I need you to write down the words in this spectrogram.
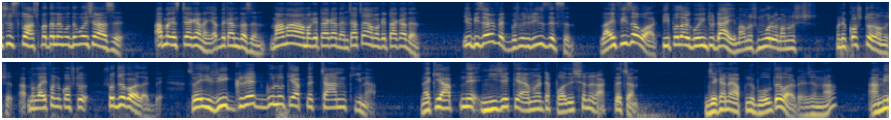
অসুস্থ, হাসপাতালের মধ্যে বসে আছে। আপনার কাছে টাকা নাই, আপনি কান্দাছেন মামা, আমাকে টাকা দেন, চাচা, আমাকে টাকা দেন। ইউ ডিজার্ভ ইট বসে বসে রিলস দেখছেন। Life is a people are going to die মানুষ মরবে, মানুষ মানে কষ্ট হবে মানুষের। আপনার লাইফ অনেক কষ্ট সহ্য করা লাগবে। সো এই রিগ্রেটগুলো কি আপনি চান কি না নাকি আপনি নিজেকে এমন একটা পজিশনে রাখতে চান, যেখানে আপনি বলতে পারবেন যে, না, আমি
